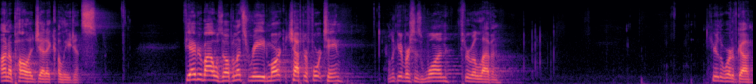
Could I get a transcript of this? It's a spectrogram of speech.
unapologetic allegiance. If you have your Bibles open, let's read Mark chapter 14. Look at verses 1 through 11. Hear the word of God.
